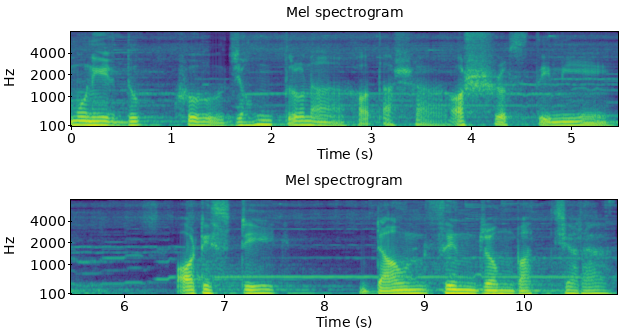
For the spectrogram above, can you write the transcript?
মনের দুঃখ, যন্ত্রণা, হতাশা, অস্বস্তি নিয়ে অটিস্টিক ডাউন সিনড্রোম বাচ্চারা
